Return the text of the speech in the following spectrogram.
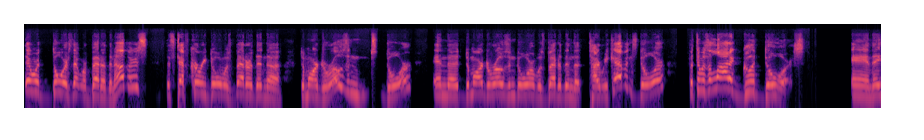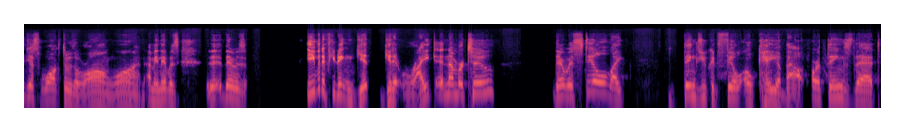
There were doors that were better than others. The Steph Curry door was better than the DeMar DeRozan door, and the DeMar DeRozan door was better than the Tyreke Evans door. But there was a lot of good doors and they just walked through the wrong one. I mean, it was there was even if you didn't get get it right at number two, there was still like things you could feel okay about or things that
